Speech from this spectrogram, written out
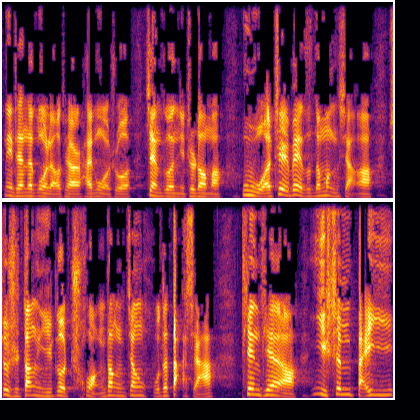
那天他跟我聊天，还跟我说：“建哥，你知道吗？我这辈子的梦想啊，就是当一个闯荡江湖的大侠，天天啊一身白衣，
